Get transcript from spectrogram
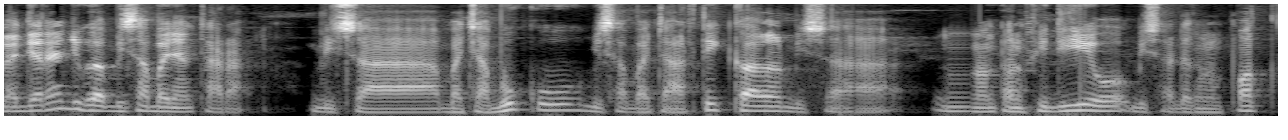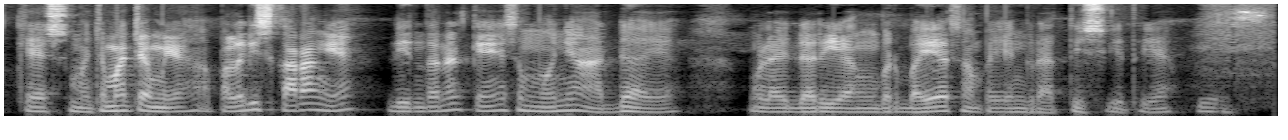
Belajarnya juga bisa banyak cara. Bisa baca buku, bisa baca artikel, bisa nonton video, bisa dengan podcast, macam-macam ya. Apalagi sekarang ya, di internet kayaknya semuanya ada ya. Mulai dari yang berbayar sampai yang gratis gitu ya. Yes.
